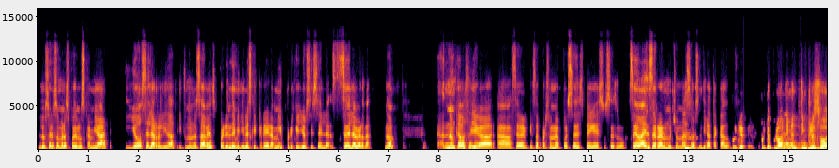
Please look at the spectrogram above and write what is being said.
los seres humanos podemos cambiar, y yo sé la realidad y tú no lo sabes, por ende me tienes que creer a mí porque yo sí sé la, sé la verdad, ¿no? Nunca vas a llegar a hacer que esa persona pues se despegue de su sesgo. Se va a encerrar mucho más, se va a sentir atacado. Porque, porque probablemente incluso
